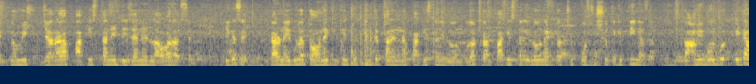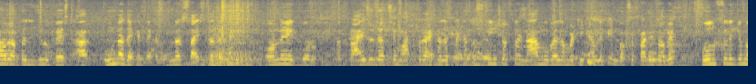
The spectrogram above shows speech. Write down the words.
একদমই যারা পাকিস্তানি ডিজাইনের লাভার আছেন, ঠিক আছে? কারণ এগুলো তো অনেকে কিন্তু কিনতে পারেন না পাকিস্তানি লোনগুলো কারণ পাকিস্তানি লোন একটা হচ্ছে পঁচিশশো থেকে তিন হাজার। তো আমি বলব, এটা হবে আপনাদের জন্য বেস্ট আর উন্না দেখেন দেখেন উন্নার সাইজটা দেখেন, অনেক বড়। আর প্রাইসও যাচ্ছে মাত্র এক হাজার টাকা। তো স্ক্রিনশট করে না মোবাইল নাম্বার ঠিকানা লিখে ইনবক্সে পাঠাতে হবে। হোলসেলের জন্য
